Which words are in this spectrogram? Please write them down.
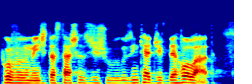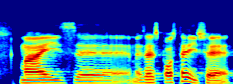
provavelmente das taxas de juros em que a dívida é rolada. Mas, mas a resposta é isso, é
